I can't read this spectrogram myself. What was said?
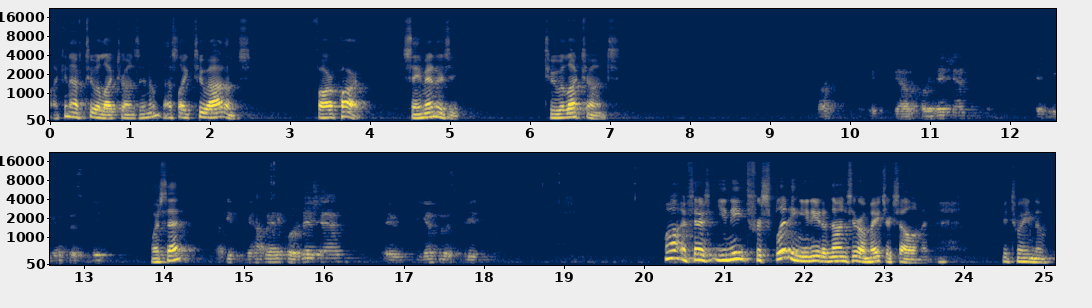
I can have two electrons in them. That's like two atoms far apart, same energy, two electrons. But if we have a correlation, they begin to split. What's that? But if we have any correlation, they begin to split. Well, if there's you need for splitting, you need a non-zero matrix element between them.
